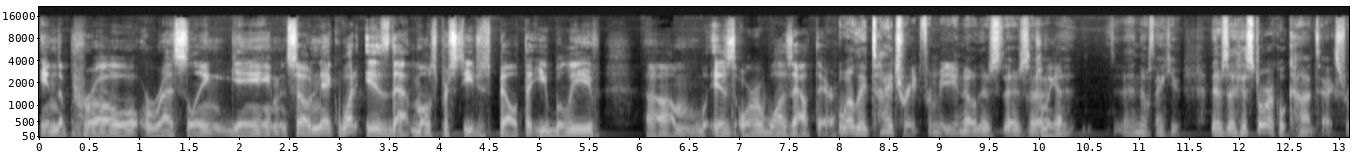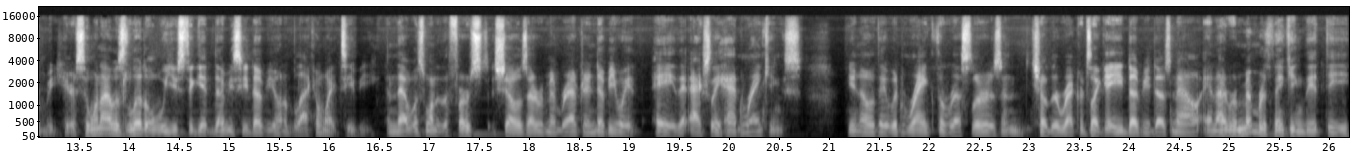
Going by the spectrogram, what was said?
in the pro wrestling game. And so, Nick, what is that most prestigious belt that you believe um, is or was out there? Well, they titrate for me. You know, there's there's a, Come again? Uh, no, thank you. There's a historical context for me here. So when I was little, we used to get WCW on a black and white TV, and that was one of the first shows I remember after NWA that actually had rankings. You know, they would rank the wrestlers and show their records like AEW does now. And I remember thinking that the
